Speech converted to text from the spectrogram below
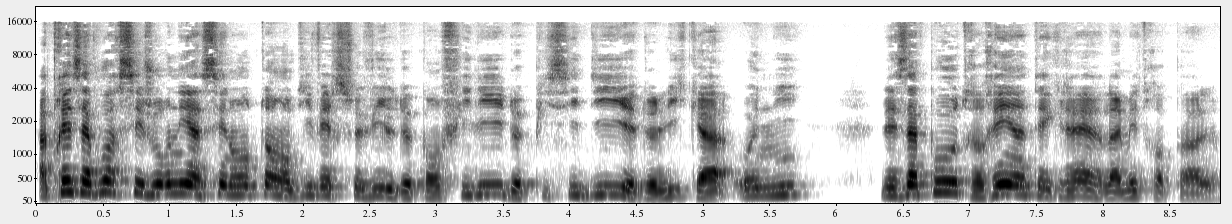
Après avoir séjourné assez longtemps en diverses villes de Pamphylie, de Pisidie et de Lycaonie, les apôtres réintégrèrent la métropole.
